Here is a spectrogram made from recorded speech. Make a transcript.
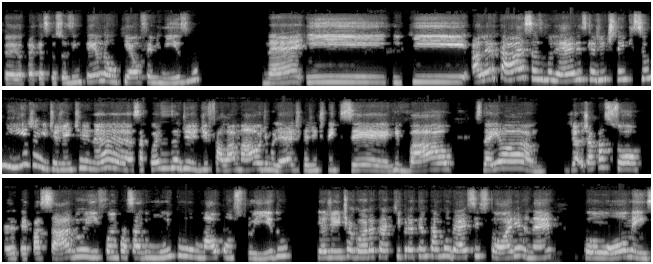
para que as pessoas entendam o que é o feminismo, né? E, e, que alertar essas mulheres que a gente tem que se unir, gente. A gente, né? Essa coisa de, de falar mal de mulher, de que a gente tem que ser rival, isso daí, ó, já, já passou. É, é passado e foi um passado muito mal construído. E a gente agora está aqui para tentar mudar essa história, né? Com homens,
